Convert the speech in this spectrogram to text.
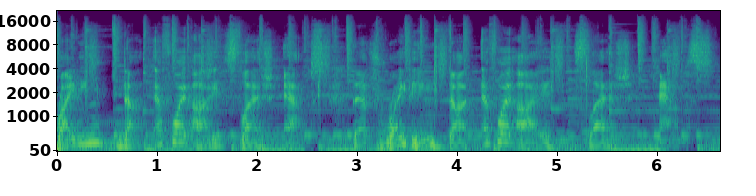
writing.fyi slash apps. That's writing.fyi slash apps.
